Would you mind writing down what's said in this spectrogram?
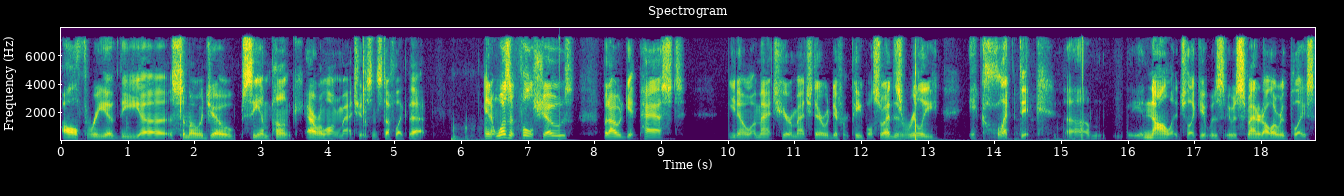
all three of the uh, Samoa Joe CM Punk hour long matches and stuff like that. And it wasn't full shows, but I would get past, you know, a match here, a match there with different people. So I had this really eclectic um, knowledge. Like it was it was smattered all over the place.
